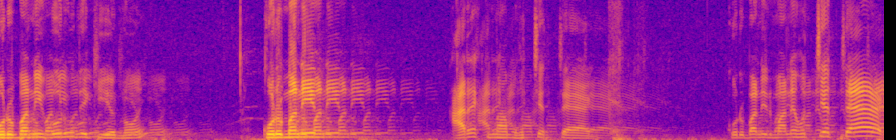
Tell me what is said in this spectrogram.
কোরবানি গরু দেখিয়ে নয়। কোরবানির আরেক নাম হচ্ছে ত্যাগ। কোরবানির মানে হচ্ছে ত্যাগ।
